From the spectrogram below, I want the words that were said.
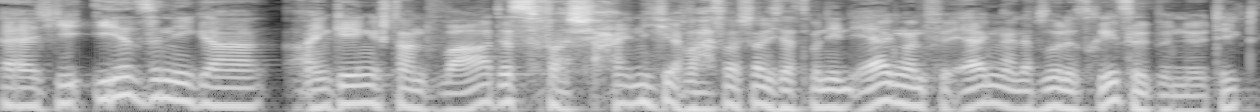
äh, je irrsinniger ein Gegenstand war, desto wahrscheinlicher war es wahrscheinlich, dass man den irgendwann für irgendein absurdes Rätsel benötigt.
